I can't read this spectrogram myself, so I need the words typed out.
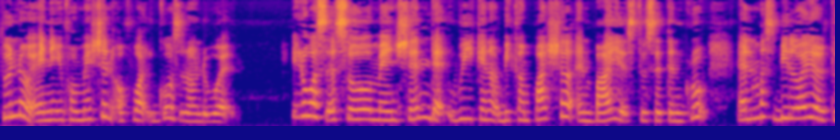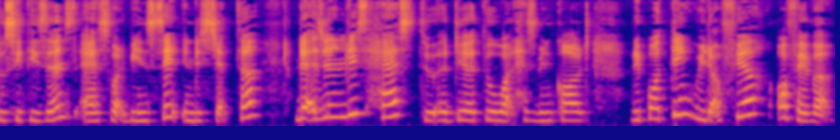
to know any information of what goes around the world. It was also mentioned that we cannot become partial and biased to certain group and must be loyal to citizens as what been said in this chapter, that a journalist has to adhere to what has been called reporting without fear or favor.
